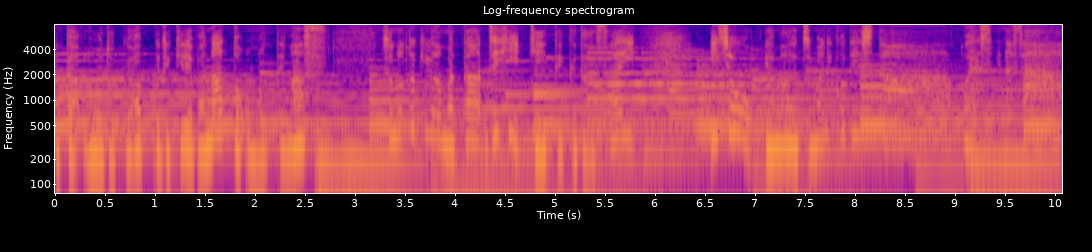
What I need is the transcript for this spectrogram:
また朗読アップできればなと思ってます。その時はまた是非聞いてください。以上山内まりこでした。おやすみなさい。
